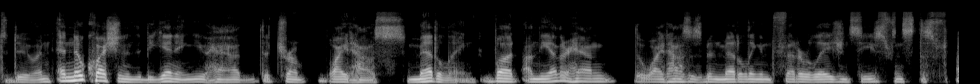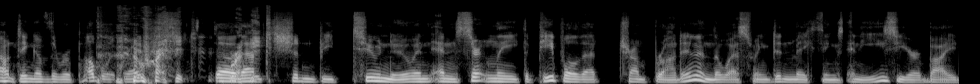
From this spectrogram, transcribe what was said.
to do. And, and no question in the beginning, you had the Trump White House meddling. But on the other hand, the White House has been meddling in federal agencies since the founding of the republic, right? right. So right. that shouldn't be too new. And and certainly the people that Trump brought in in the West Wing didn't make things any easier by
